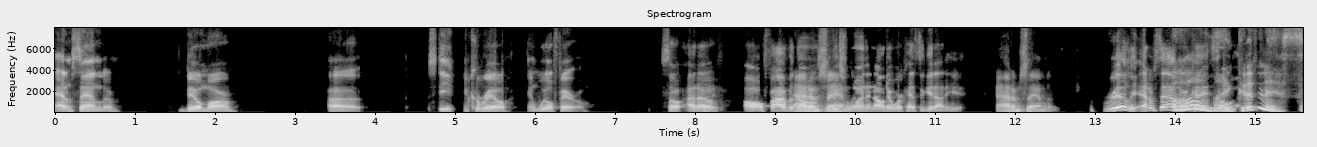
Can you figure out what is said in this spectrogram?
Adam Sandler, Bill Maher, uh, Steve Carell, and Will Ferrell. So out of all five of Adam those, which one and all their work has to get out of here? Adam Sandler. Really, Adam Sandler? Oh okay, my so goodness.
